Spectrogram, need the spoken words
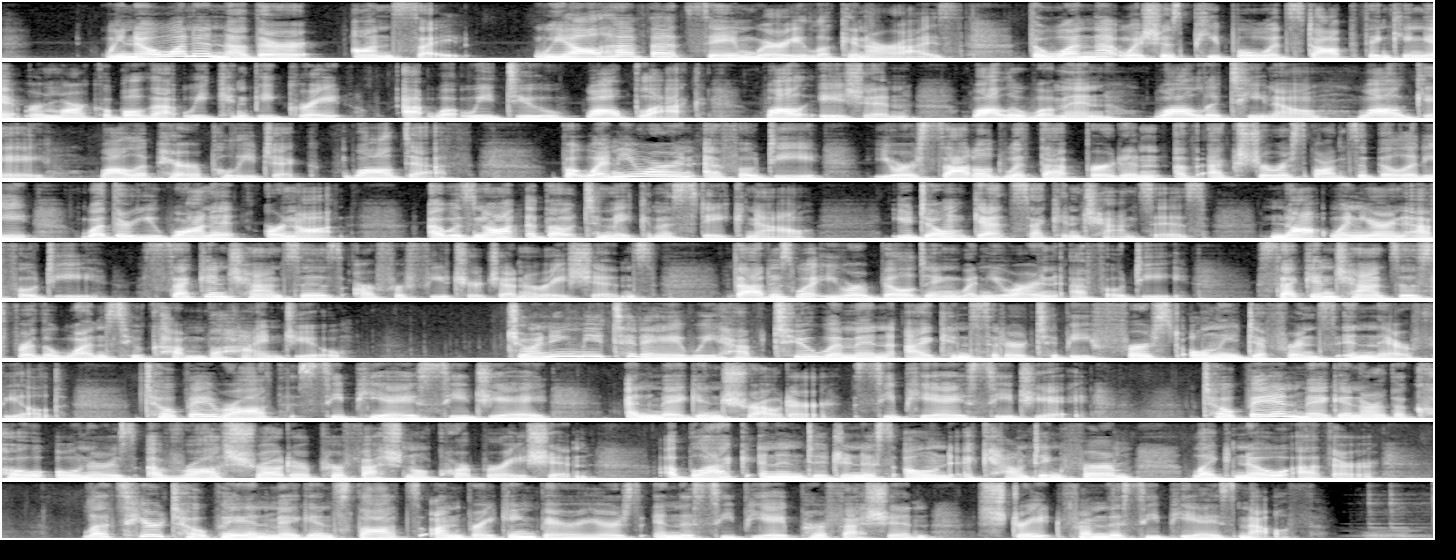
We know one another on sight. We all have that same wary look in our eyes, the one that wishes people would stop thinking it remarkable that we can be great at what we do while black, while Asian, while a woman, while Latino, while gay, while a paraplegic, while deaf. But when you are an FOD, you are saddled with that burden of extra responsibility, whether you want it or not. I was not about to make a mistake now. You don't get second chances, not when you're an FOD. Second chances are for future generations. That is what you are building when you are an FOD. Second chances for the ones who come behind you. Joining me today, we have two women I consider to be first only difference in their field Tope Roth, CPA CGA, and Megan Schroeder, CPA CGA. Tope and Megan are the co owners of Roth Schroeder Professional Corporation, a Black and Indigenous owned accounting firm like no other. Let's hear Tope and Megan's thoughts on breaking barriers in the CPA profession straight from the CPA's mouth.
